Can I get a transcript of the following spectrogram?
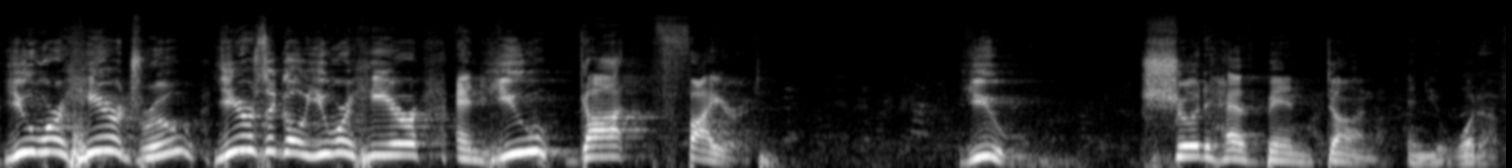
You were here, Drew. Years ago, you were here and you got fired. You should have been done, and you would have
